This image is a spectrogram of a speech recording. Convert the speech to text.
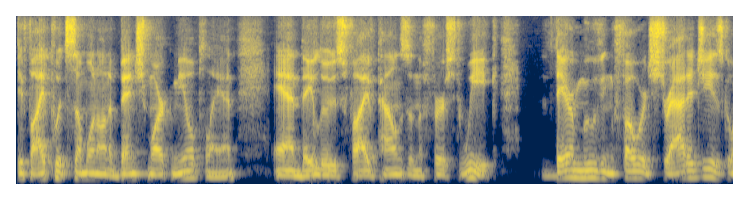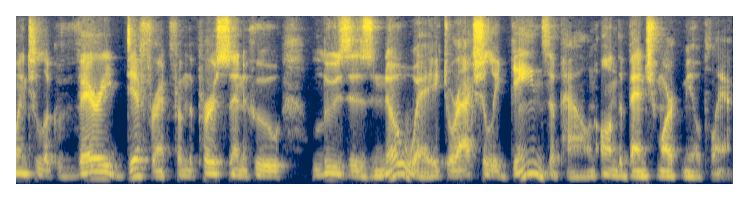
If I put someone on a benchmark meal plan and they lose five pounds in the first week their moving forward strategy is going to look very different from the person who loses no weight or actually gains a pound on the benchmark meal plan.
